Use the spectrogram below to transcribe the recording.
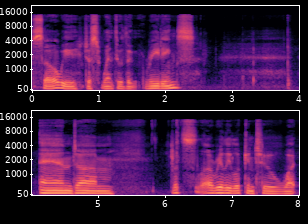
So we just went through the readings, and um, let's uh, really look into what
